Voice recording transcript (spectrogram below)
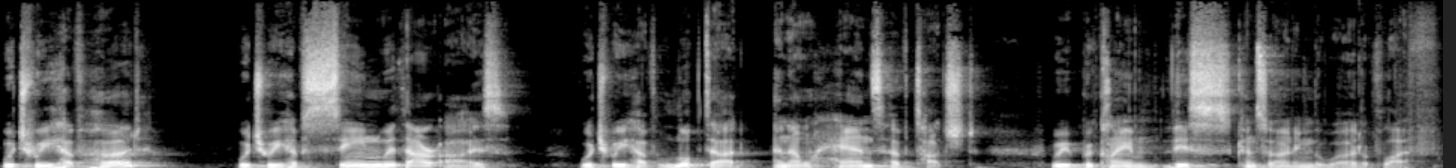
which we have heard, which we have seen with our eyes, which we have looked at, and our hands have touched, we proclaim this concerning the word of life.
